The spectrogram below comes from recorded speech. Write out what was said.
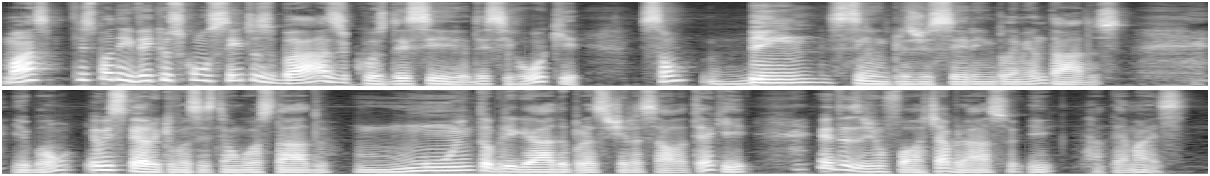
Mas vocês podem ver que os conceitos básicos desse, desse hook são bem simples de serem implementados. E bom, eu espero que vocês tenham gostado. Muito obrigado por assistir essa aula até aqui. Eu desejo um forte abraço e até mais.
